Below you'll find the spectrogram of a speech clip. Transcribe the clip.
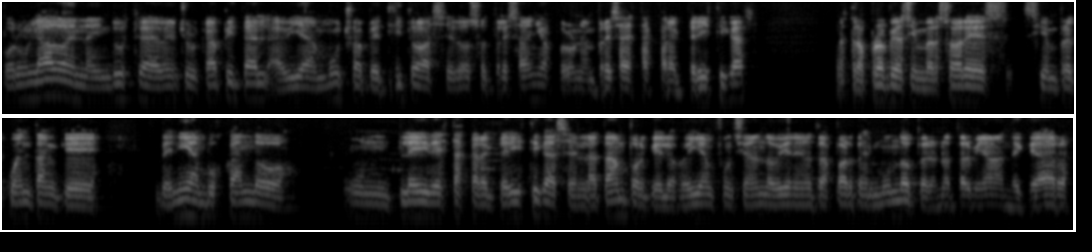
por un lado, en la industria de Venture Capital había mucho apetito hace dos o tres años por una empresa de estas características. Nuestros propios inversores siempre cuentan que venían buscando un play de estas características en la TAM porque los veían funcionando bien en otras partes del mundo, pero no terminaban de quedar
